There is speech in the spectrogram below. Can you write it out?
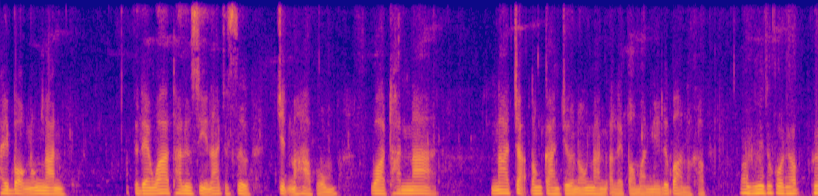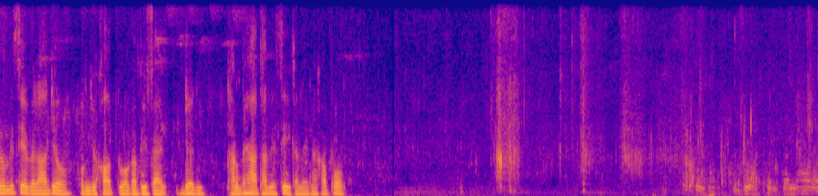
ให้บอกน้องนัน แสดงว่าท่านฤาษีน่าจะสื่อจิตมาหาผม ว่าท่านน่าน่าจะต้องการเจอน้องนันอะไรประมาณนี้หรือเปล่านะครับโอเคทุกคนครับเพื่อไม่เสียเวลาเดียว ผมจะขอตัวกับพี่แฟงเดินทางไปหาท่านฤาษีกันเลยนะครับผม ดี๋ยวผมจะเล่าให้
